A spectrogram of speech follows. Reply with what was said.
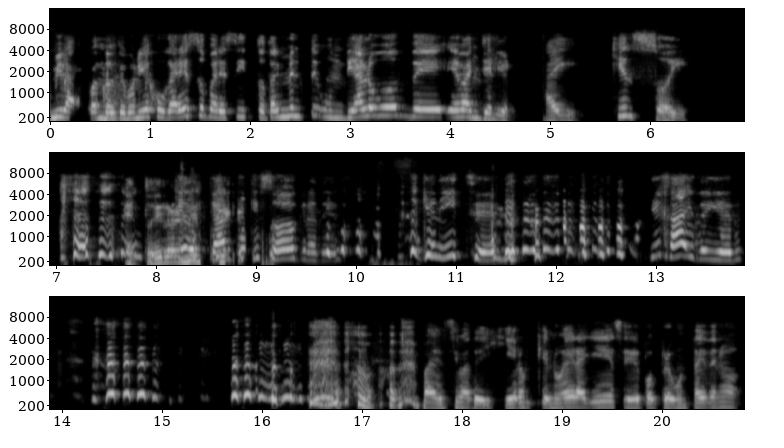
Mira, cuando te ponías a jugar eso, parecís totalmente un diálogo de Evangelion. Ahí, ¿quién soy? Estoy ¿Qué realmente. Descartes? ¿Qué Sócrates? ¿Qué Nietzsche? ¿Qué Heidegger? Más encima te dijeron que no era ese, y después preguntáis de nuevo.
